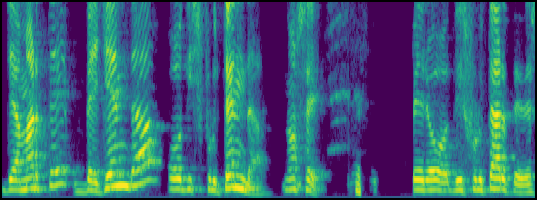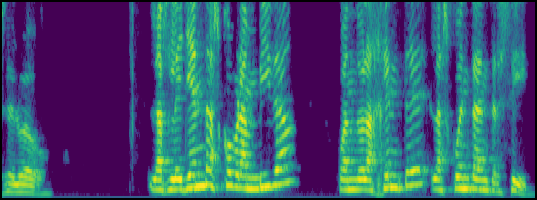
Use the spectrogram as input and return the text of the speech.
llamarte bellenda o disfrutenda, no sé, pero disfrutarte desde luego. Las leyendas cobran vida cuando la gente las cuenta entre sí.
